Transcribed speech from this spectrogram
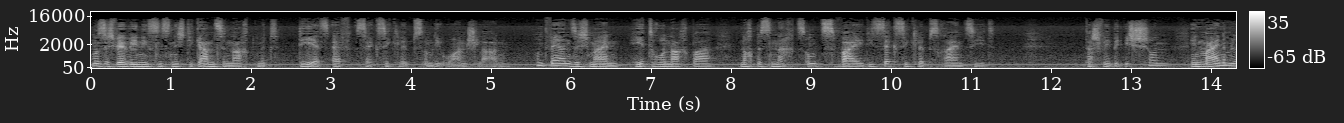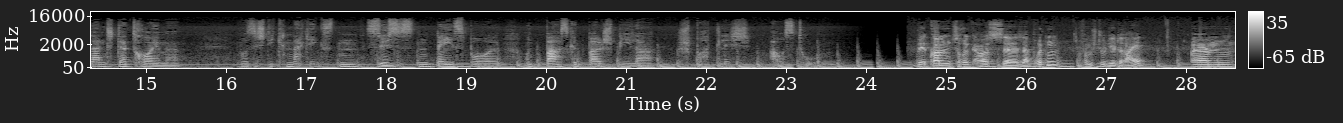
muss ich mir wenigstens nicht die ganze Nacht mit DSF Sexy Clips um die Ohren schlagen. Und während sich mein Hetero-Nachbar noch bis nachts um zwei die Sexy Clips reinzieht, da schwebe ich schon in meinem Land der Träume wo sich die knackigsten, süßesten Baseball- und Basketballspieler sportlich austoben. Willkommen zurück aus äh, Saarbrücken vom Studio 3. Ähm,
